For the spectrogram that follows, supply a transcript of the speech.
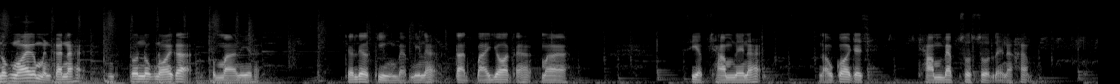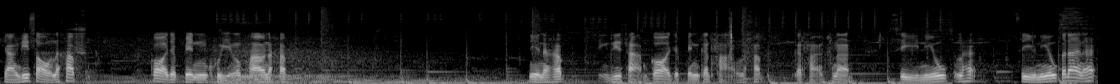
นกน้อยก็เหมือนกันนะฮะต้นนกน้อยก็ประมาณนี้นะจะเลือกกิ่งแบบนี้นะตัดปลายยอดนะฮะมา สียบชำเลยนะฮะเราก็จะชำแบบสดๆเลยนะครับ อย่างที่สองนะครับ ก็จะเป็นขุยมะพร้าวนะครับ นี่นะครับ สิ่งที่สามก็จะเป็นกระถางนะครับ กระถางขนาด 4 นิ้วนะฮะสี่นิ้วก็ได้นะฮะ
